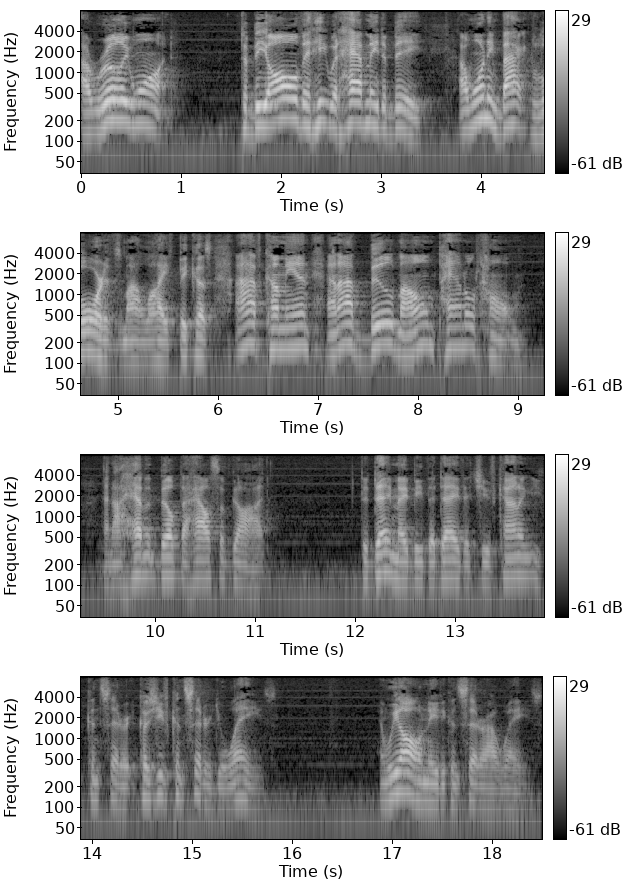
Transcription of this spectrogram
I really want to be all that He would have me to be. I want Him back, Lord, as my life because I've come in and I've built my own paneled home and I haven't built the house of God. Today may be the day that you've kind of you considered, because you've considered your ways. And we all need to consider our ways.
